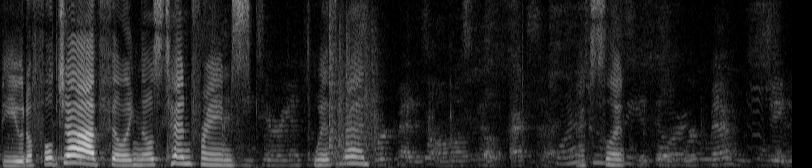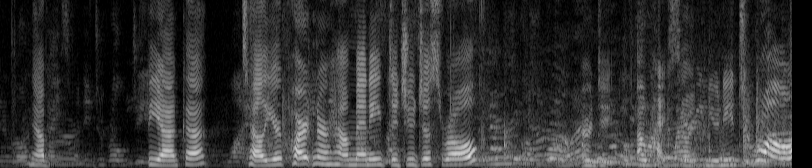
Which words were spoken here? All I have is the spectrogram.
Beautiful job filling those 10 frames with red. Excellent. Now, Bianca, tell your partner how many did you just roll? Or do, okay, so you need to roll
